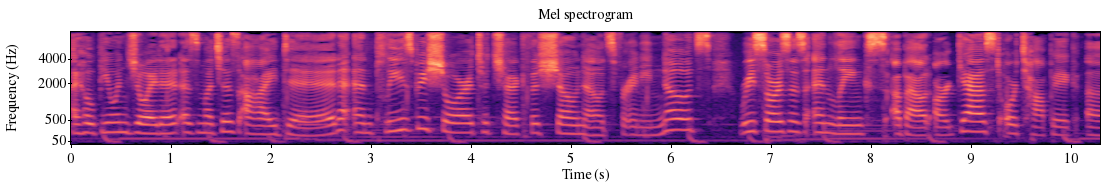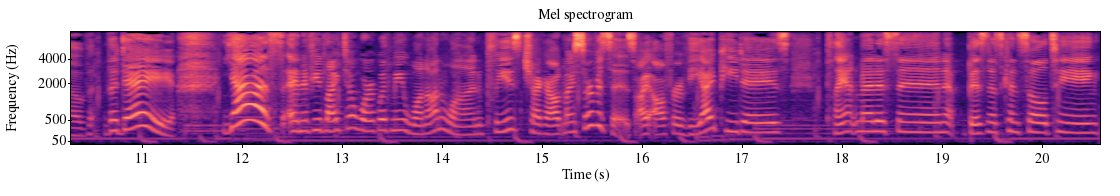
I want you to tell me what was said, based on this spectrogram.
I hope you enjoyed it as much as I did, and please be sure to check the show notes for any notes, resources, and links about our guest or topic of the day. Yes, and if you'd like to work with me one on one, please check out my services. I offer VIP days, plant medicine, business consulting,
